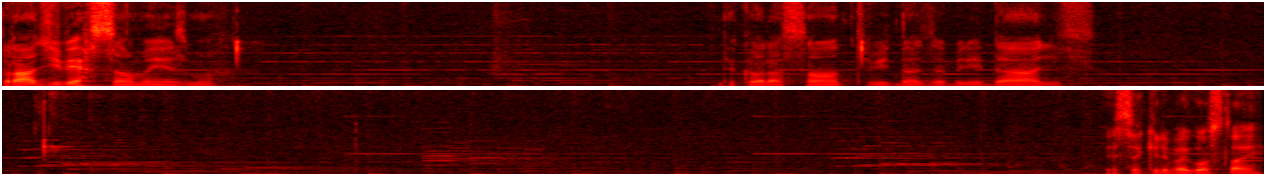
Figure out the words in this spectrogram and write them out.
Pra diversão mesmo. Decoração, atividades habilidades. Esse aqui ele vai gostar, hein?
